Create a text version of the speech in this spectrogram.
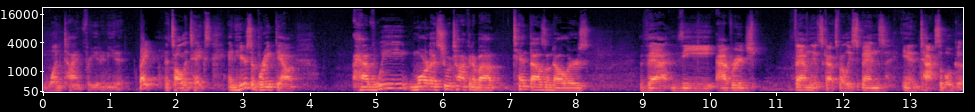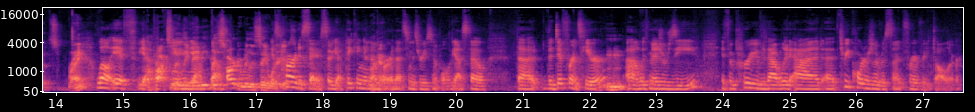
one time for you to need it. Right. That's all it takes. And here's a breakdown. Have we more or less? You were talking about ten thousand dollars that the average family in Scotts Valley spends in taxable goods, right? Well, if yeah, Approximately, yeah, maybe, because well, it's hard to really say what it's it is. hard to say. So yeah, picking a number Okay. that seems reasonable. Yeah. So the the difference here Mm-hmm. um, with Measure Z, if approved, that would add uh, three quarters of a cent for every dollar.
